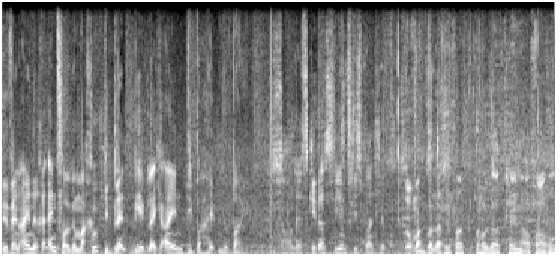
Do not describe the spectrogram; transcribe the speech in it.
Wir werden eine Reihenfolge machen, die blenden wir gleich ein, die behalten wir bei. So, und jetzt geht das wie am Fließband. Hier, so macht man Auf das. jeden Fall, Holger hat keine Erfahrung.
